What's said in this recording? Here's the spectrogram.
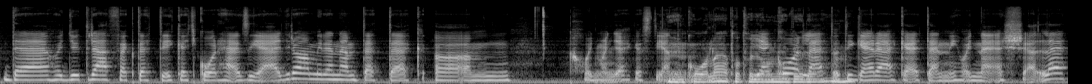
de hogy őt ráfektették egy kórházi ágyra, amire nem tettek um, hogy mondják ezt, ilyen, ilyen korlátot? Vagy ilyen korlátot, védő? igen, rá kell tenni, hogy ne essen le,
